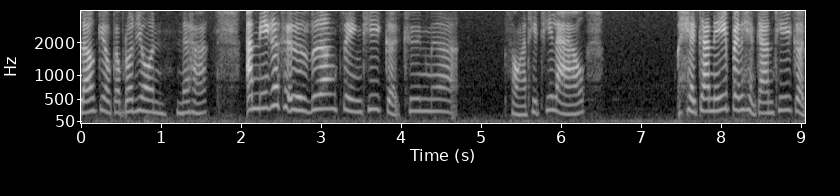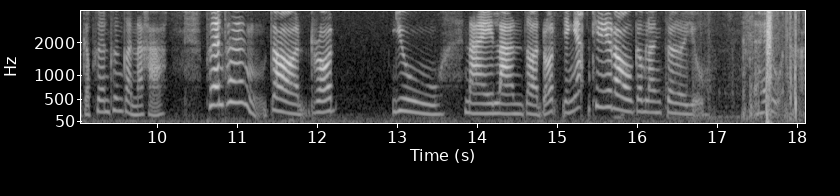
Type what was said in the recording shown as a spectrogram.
แล้วเกี่ยวกับรถยนต์นะคะ อันนี้ก็คือเรื่องจริงที่เกิดขึ้นเมื่อสองอาทิตย์ที่แล้ว เหตุการณ์นี้เป็นเหตุการณ์ที่เกิดกับเพื่อนเพึ่งก่อนนะคะ เพื่อนพึ่งจอดรถอยู่ในลานจอดรถอย่างเงี้ยที่เรากำลังเจออยู่จะให้ดูนะคะ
